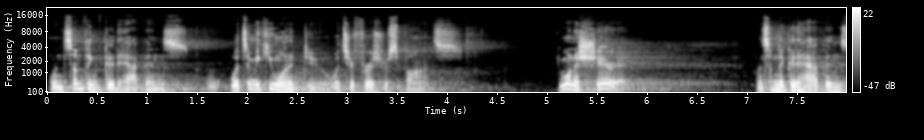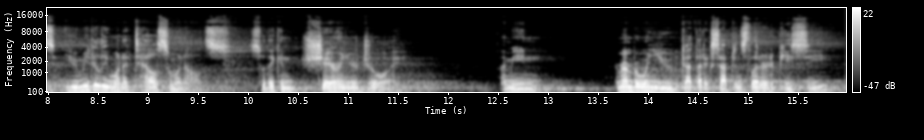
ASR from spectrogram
When something good happens, what's it make you want to do? What's your first response? You want to share it. When something good happens, you immediately want to tell someone else so they can share in your joy. I mean, remember when you got that acceptance letter to PC?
